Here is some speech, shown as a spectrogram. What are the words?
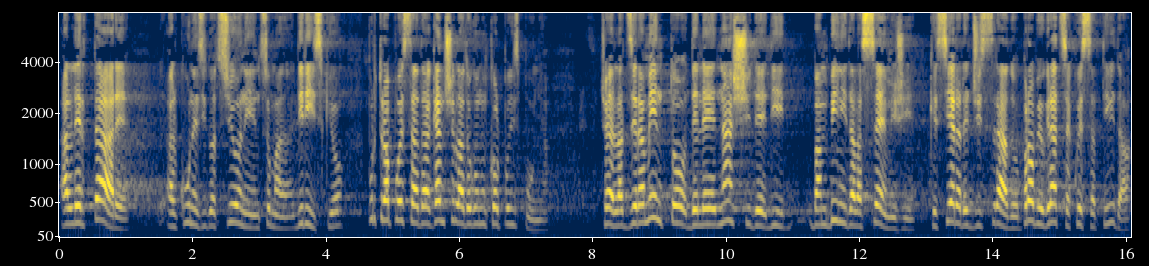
allertare alcune situazioni insomma, di rischio, purtroppo è stata cancellata con un colpo di spugna. Cioè l'azzeramento delle nascite di bambini talassemici che si era registrato proprio grazie a questa attività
